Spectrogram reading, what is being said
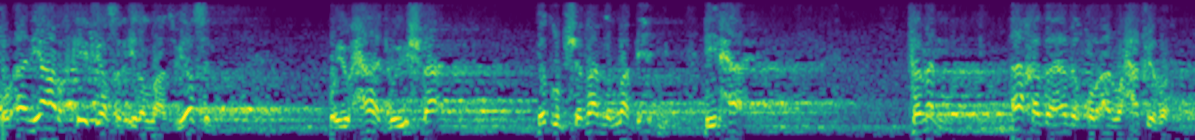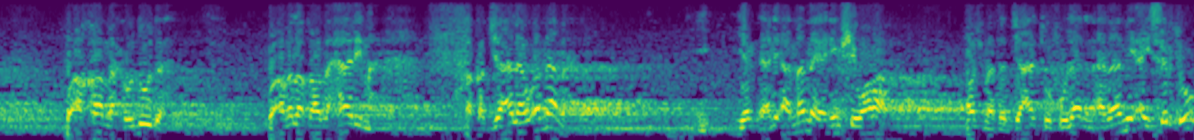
القرآن يعرف كيف يصل إلى الله عز وجل يصل ويحاج ويشفع. يطلب الشفاعة من الله بإلحاح. فمن أخذ هذا القرآن وحفظه وأقام حدوده وأغلق محارمه فقد جعله أمامه. يعني أمامه يعني يمشي مش مثلا جعلت فلانا أمامي أي سرت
